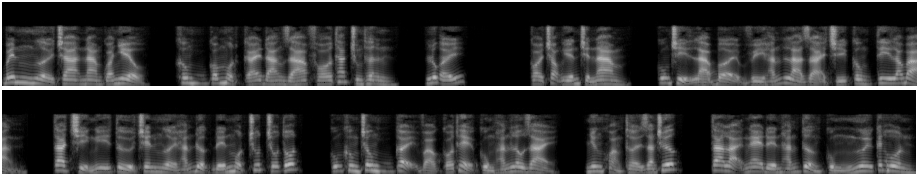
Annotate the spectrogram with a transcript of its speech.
bên người cha nam quá nhiều, không có một cái đáng giá phó thác trung thân, lúc ấy. Coi trọng Yến Triển Nam, cũng chỉ là bởi vì hắn là giải trí công ty lão bản, ta chỉ nghĩ từ trên người hắn được đến một chút chỗ tốt, cũng không trông cậy vào có thể cùng hắn lâu dài, nhưng khoảng thời gian trước, ta lại nghe đến hắn tưởng cùng ngươi kết hôn,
